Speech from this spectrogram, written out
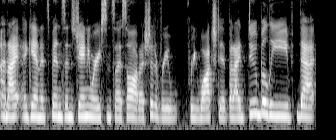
And I, again, it's been since January since I saw it. I should have re- rewatched it, but I do believe that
